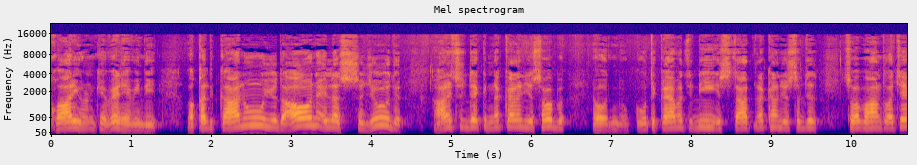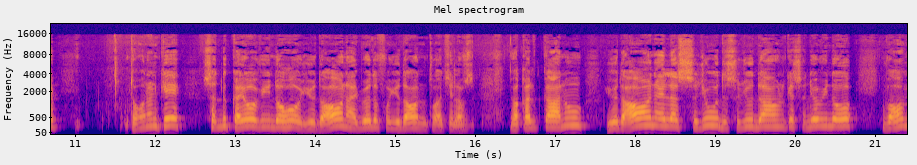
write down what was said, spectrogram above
خئاري هنن کي ويڙهي ويندي وقد ڪانو يڌ آئن ال سجود هاڻي سجدي نه ڪرڻ جو سبب اتي قيامت ڏينهن استات نه رکڻ جو سبب هاڻي ٿو اچي ته هنن کي سڏ ڪيو ويندو هو يڌائن ۽ ٻيو دفعو يڌائن ٿو اچي لفظ وقد ڪانو سجود ڏانهن هن کي سڄو ويندو هو وهم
